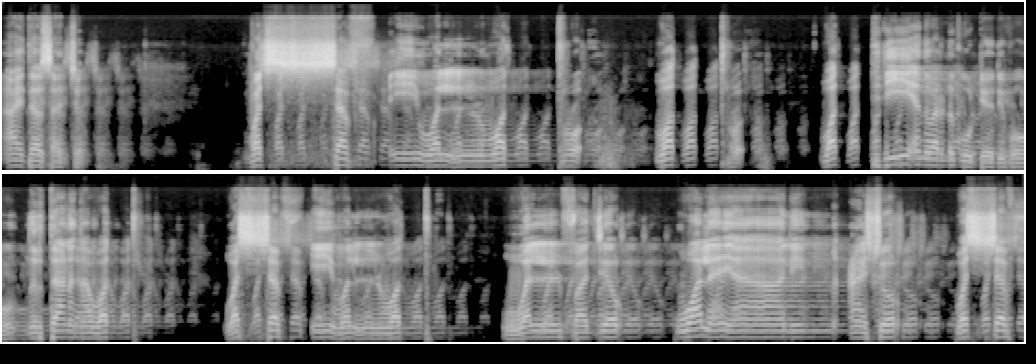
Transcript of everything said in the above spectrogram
ആയത്ത് അവസാനിച്ചു والشفع والوتر വത്ർ വത്രി എന്ന് പറഞ്ഞിട്ട് കൂട്ടി എഴുതി പോവും നിർത്താണങ്ങ والشفع والوتر والفجر وليال عشر والشفع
